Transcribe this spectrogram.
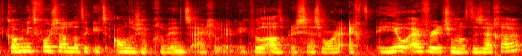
Ik kan me niet voorstellen dat ik iets anders heb gewenst eigenlijk. Ik wilde altijd prinses worden. Echt heel average om dat te zeggen.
